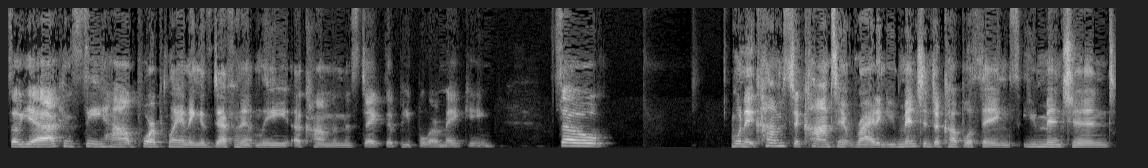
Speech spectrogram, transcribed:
So, yeah, I can see how poor planning is definitely a common mistake that people are making. So, when it comes to content writing, you mentioned a couple of things. You mentioned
